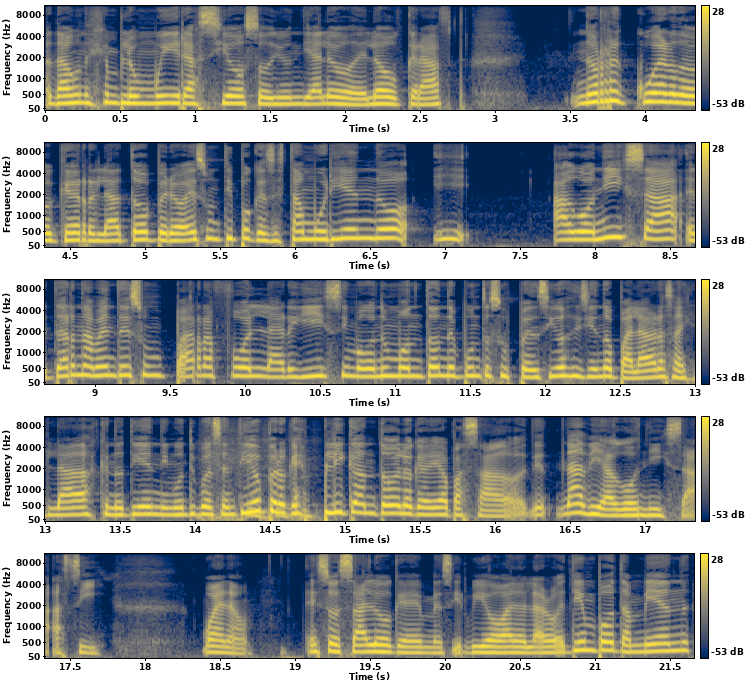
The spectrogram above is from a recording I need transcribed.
Da un ejemplo muy gracioso de un diálogo de Lovecraft. No recuerdo qué relato, pero es un tipo que se está muriendo y agoniza eternamente. Es un párrafo larguísimo con un montón de puntos suspensivos diciendo palabras aisladas que no tienen ningún tipo de sentido, pero que explican todo lo que había pasado. Nadie agoniza así. Bueno, eso es algo que me sirvió a lo largo de tiempo. También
